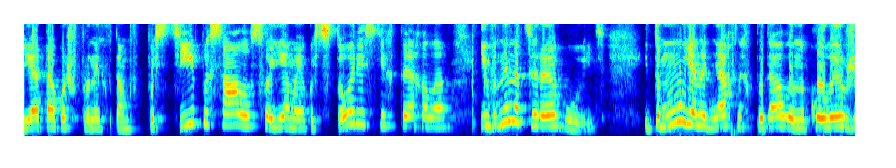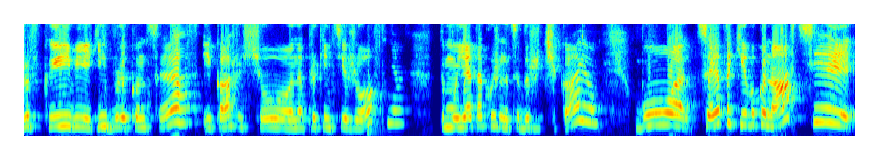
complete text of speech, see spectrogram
я також про них там в пості писала в своєму, якось сторіс їх тегала, і вони на це реагують. І тому я на днях них питала, ну коли вже в Києві якийсь буде концерт, і кажуть, що наприкінці жовтня. Тому я також на це дуже чекаю. Бо це такі виконавці,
